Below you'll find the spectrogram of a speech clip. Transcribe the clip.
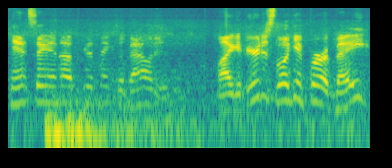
Can't say enough good things about it. Like, if you're just looking for a bait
